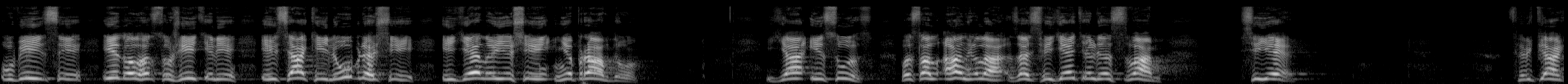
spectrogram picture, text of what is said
убийцы, идолослужители и всякий люблящий и делающий неправду. Я, Иисус, послал ангела за свидетельством сие. Церквях,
